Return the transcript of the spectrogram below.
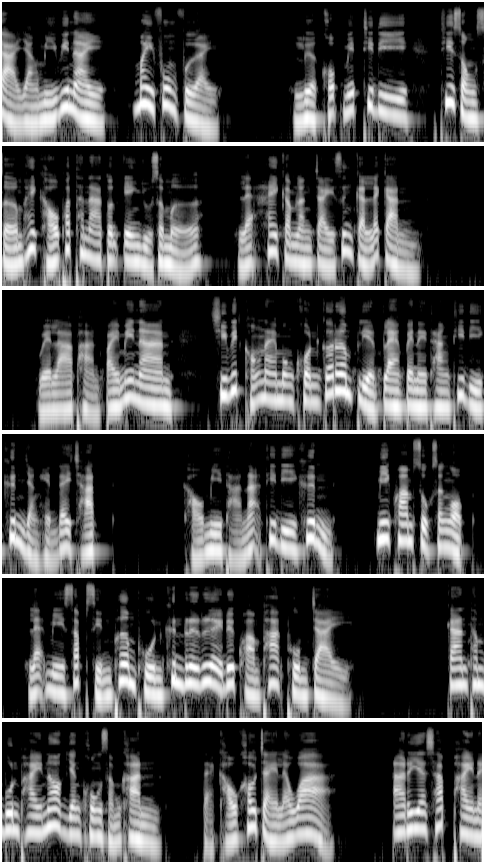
จ่ายอย่างมีวินัย ไม่ฟุ่มเฟือย เลือกคบมิตรที่ดีที่ส่งเสริมให้เขาพัฒนาตนเองอยู่เสมอ และให้กำลังใจซึ่งกันและกัน เวลาผ่านไปไม่นาน ชีวิตของนายมงคลก็เริ่มเปลี่ยนแปลงไปในทางที่ดีขึ้นอย่างเห็นได้ชัด เขามีฐานะที่ดีขึ้น มีความสุขสงบ และมีทรัพย์สินเพิ่มพูนขึ้นเรื่อย ๆ ด้วยความภาคภูมิใจ การทำบุญภายนอกยังคงสำคัญ แต่เขาเข้าใจแล้วว่าอริยทรัพย์ภายใน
